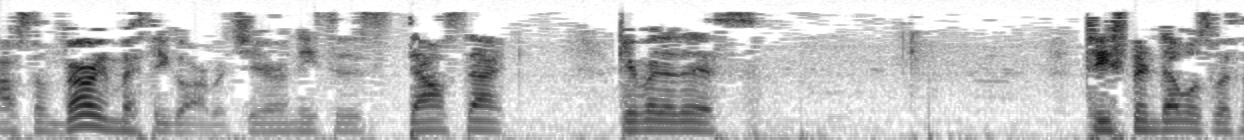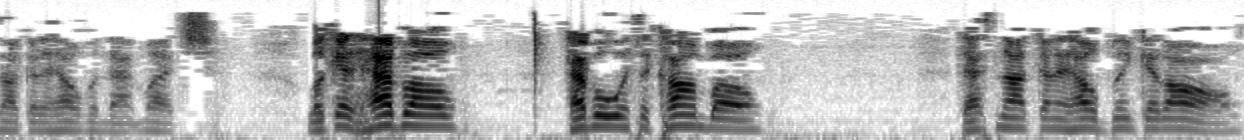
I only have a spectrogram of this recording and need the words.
Now some very messy garbage here. Needs to down stack. Get rid of this. T-spin doubles was not going to help him that much. Look at Hebo. Hebo with a combo. That's not going to help Blink at all.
